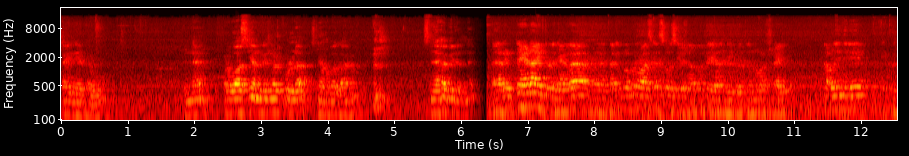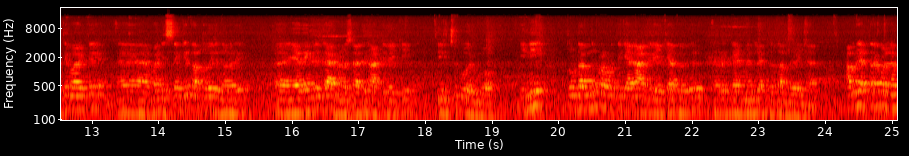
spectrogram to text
കൈനീട്ടവും പിന്നെ പ്രവാസി അംഗങ്ങൾക്കുള്ള സ്നേഹോപകാരം സ്നേഹവിരുന്ന്. റിട്ടയർഡ് ആയിട്ടുള്ള. ഞങ്ങൾ ഏഹ്, പ്രവാസി അസോസിയേഷൻ ചെയ്യുന്നത് ഇരുപത്തൊന്ന് വർഷമായി നമ്മളിതിൽ കൃത്യമായിട്ട് മനുഷ്യക്ക് തന്നു വരുന്നവർ ഏതെങ്കിലും കാരണവശാൽ നാട്ടിലേക്ക് തിരിച്ചു പോരുമ്പോൾ ഇനി തുടർന്ന് പ്രവർത്തിക്കാൻ ആഗ്രഹിക്കാത്തൊരു റിട്ടയർമെന്റ് ലെറ്റർ തന്നു കഴിഞ്ഞാൽ അവർ എത്ര കൊല്ലം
